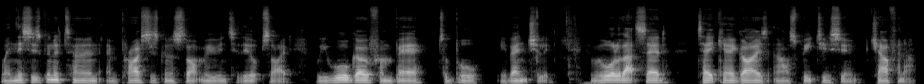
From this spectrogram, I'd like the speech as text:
when this is going to turn and price is going to start moving to the upside. We will go from bear to bull eventually. And with all of that said. Take care, guys, and I'll speak to you soon. Ciao for now.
